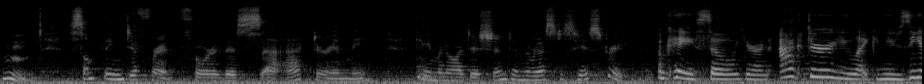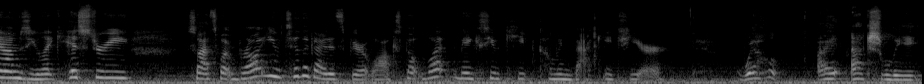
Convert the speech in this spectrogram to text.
hmm, something different for this uh, actor in me. Came and auditioned, and the rest is history. Okay, so you're an actor, you like museums, you like history. So that's what brought you to the Guided Spirit Walks, but what makes you keep coming back each year? Well, I actually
